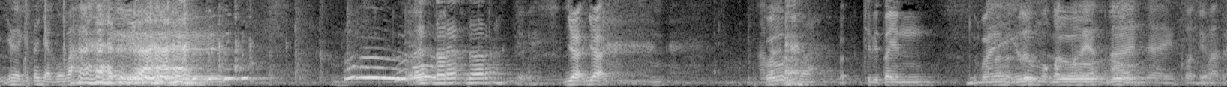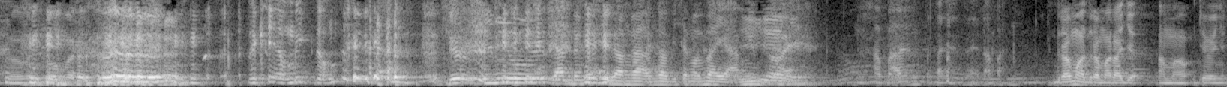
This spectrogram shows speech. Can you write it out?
Gila kita jago banget. Red door, red door. Ja, ja. Apa? Lu ceritain gimana Ay, lu mau khotbah ya anjay Ya, khotbah Assalamualaikum. lu kayak mic dong Yang denger juga nggak nggak bisa ngebayangin. Iya. Oh, iya. apaan Pertanyaan saya apa? drama drama raja sama ceweknya.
